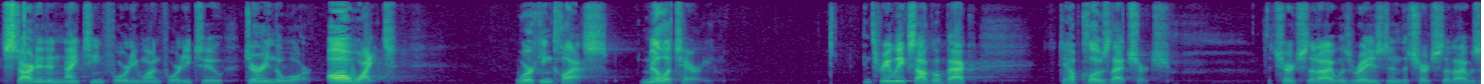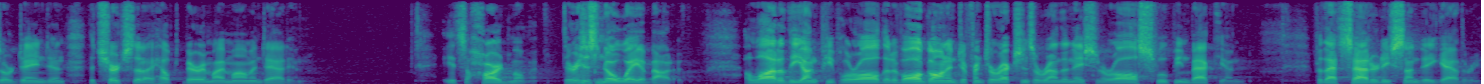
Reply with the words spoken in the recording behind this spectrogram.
started in 1941 42 during the war. All white, working class, military. In three weeks, I'll go back to help close that church. The church that I was raised in, the church that I was ordained in, the church that I helped bury my mom and dad in. It's a hard moment. There is no way about it. A lot of the young people are all that have all gone in different directions around the nation are all swooping back in for that Saturday, Sunday gathering.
